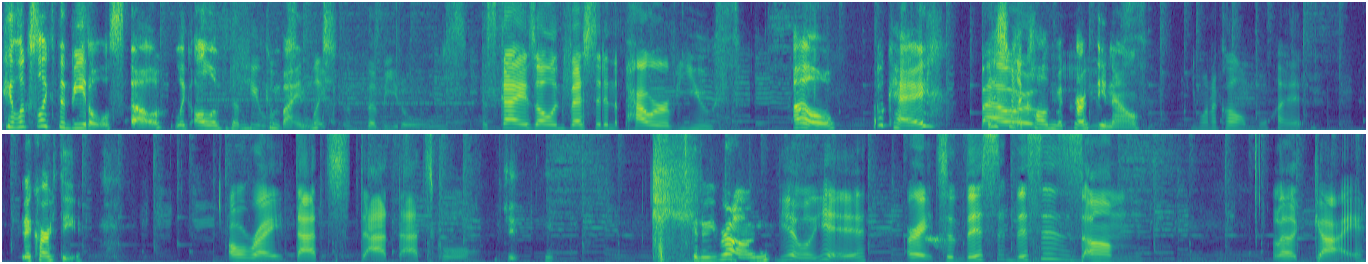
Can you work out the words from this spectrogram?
He looks like the Beatles, though. Like all of them He looks combined. like the Beatles. This guy is all invested in the power of youth. Oh, okay. I just want Power to call him McCarthy youth. now. You want to call him what? McCarthy. All right, that's that. That's cool. It's gonna be wrong. Yeah, well, yeah. All right, so this this is um a guy.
